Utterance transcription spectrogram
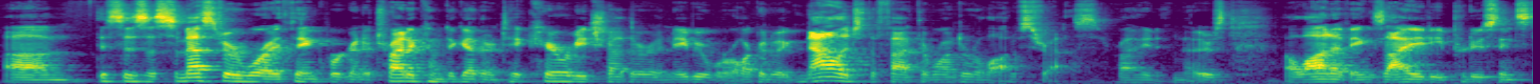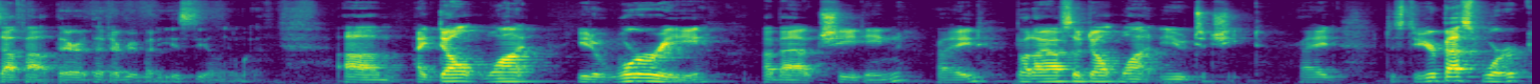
Um, this is a semester where I think we're going to try to come together and take care of each other, and maybe we're all going to acknowledge the fact that we're under a lot of stress, right? And there's a lot of anxiety producing stuff out there that everybody is dealing with. Um, I don't want you to worry about cheating, right? But I also don't want you to cheat, right? Just do your best work.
